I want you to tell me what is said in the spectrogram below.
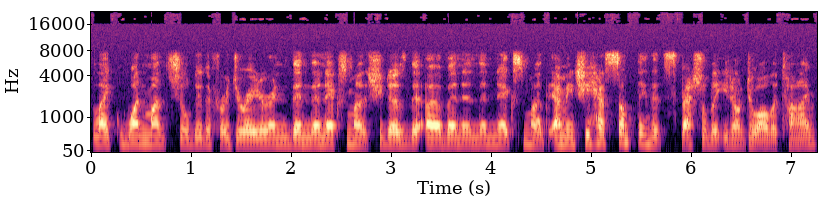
like one month she'll do the refrigerator and then the next month she does the oven and the next month i mean she has something that's special that you don't do all the time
